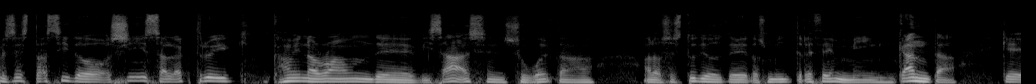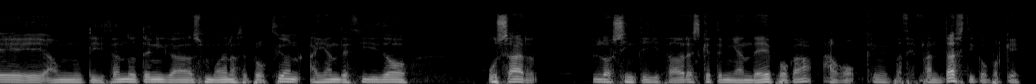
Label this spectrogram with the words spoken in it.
Pues esta ha sido She's Electric Coming Around de Visage en su vuelta a los estudios de 2013. Me encanta que, aun utilizando técnicas modernas de producción, hayan decidido usar los sintetizadores que tenían de época, algo que me parece fantástico porque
